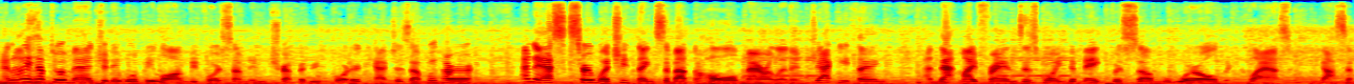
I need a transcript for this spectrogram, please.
and I have to imagine it won't be long before some intrepid reporter catches up with her and asks her what she thinks about the whole Marilyn and Jackie thing, and that, my friends, is going to make for some world class gossip.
